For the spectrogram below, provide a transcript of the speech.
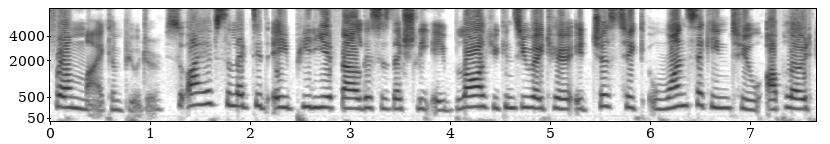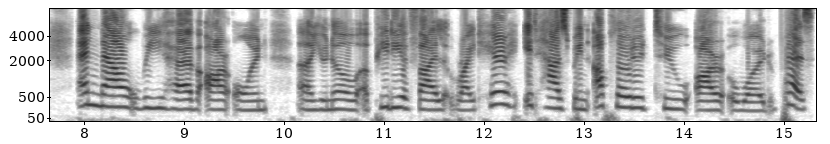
from my computer computer. So I have selected a PDF file. This is actually a blog. You can see right here, it just took one second to upload. And now we have our own, uh, you know, a PDF file right here. It has been uploaded to our WordPress.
